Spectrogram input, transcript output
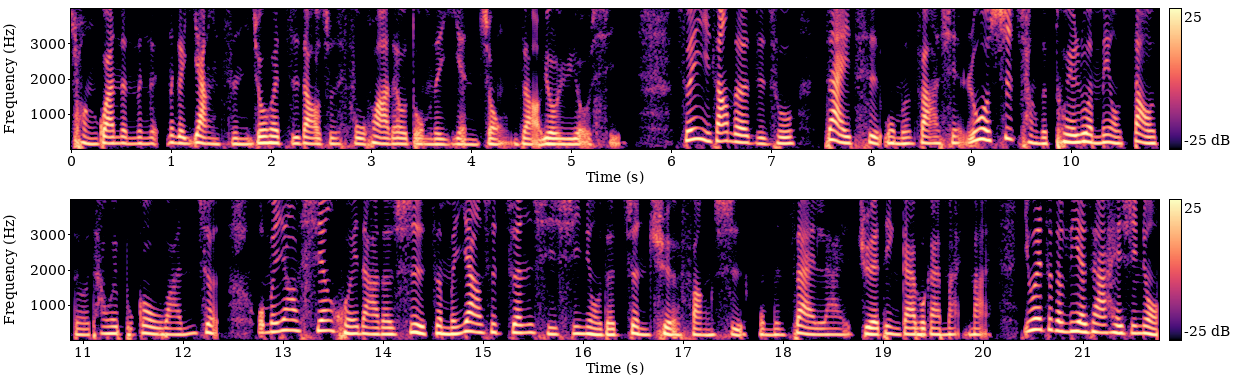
闯关的那个那个样子，你就会知道就是腐化的有多么的严重。你知道鱿鱼游戏，所以桑德指出，再一次我们发现，如果市场的推论没有道德，它会不够完整。我们要先回答的是，怎么样是珍惜犀牛的正确方式，我们再来决定该不该买卖，因为。这个猎杀黑犀牛，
